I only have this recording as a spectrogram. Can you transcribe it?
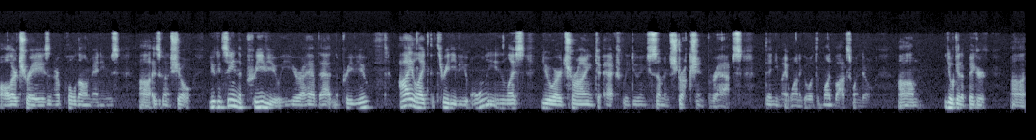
all our trays and our pull down menus uh, is going to show. You can see in the preview here, I have that in the preview. I like the 3D view only unless you are trying to actually doing some instruction perhaps. Then you might want to go with the Mudbox window. Um, you'll get a bigger uh,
